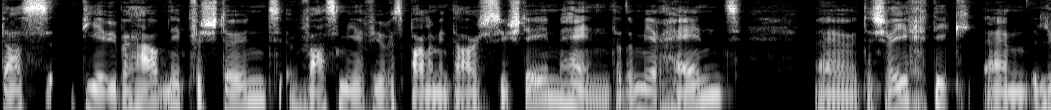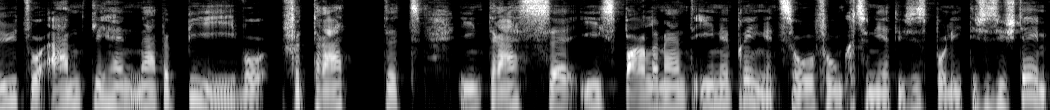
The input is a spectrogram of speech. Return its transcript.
dass die überhaupt nicht verstehen, was wir für ein parlamentarisches System haben. Oder wir haben äh, das ist richtig, ähm, Leute, die Ämter haben nebenbei, die vertreten Interessen ins Parlament reinbringen. So funktioniert unser politisches System.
